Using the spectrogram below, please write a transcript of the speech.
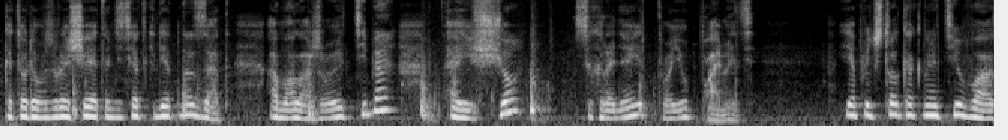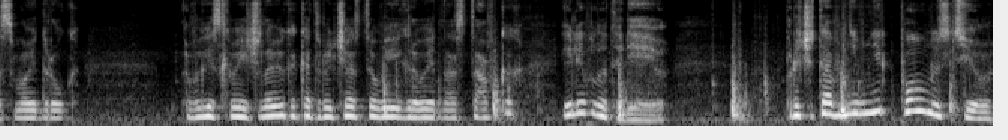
которая возвращает на десятки лет назад, омолаживает тебя, а еще сохраняет твою память. Я прочитал, как найти вас, мой друг, выискивая человека, который часто выигрывает на ставках или в лотерею. Прочитав дневник полностью,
